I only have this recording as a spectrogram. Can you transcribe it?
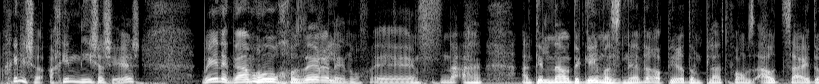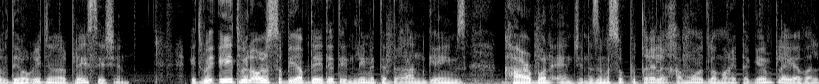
הכי נישה, הכי נישה שיש. והנה גם הוא חוזר אלינו. Uh, until now the game has never appeared on platforms outside of the original PlayStation. It will, it will also be updated in Limited Run Games Carbon Engine. אז הם עשו פה טריילר חמוד, לא מראה את ה gameplay, אבל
